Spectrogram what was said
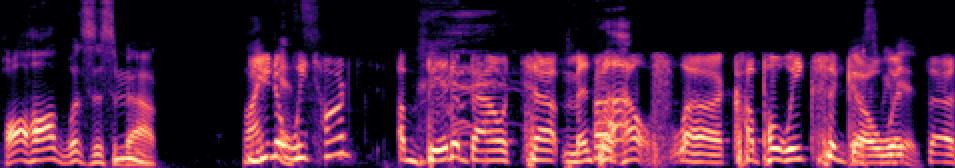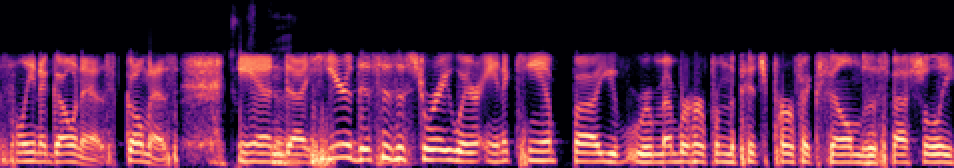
Paul Hall, what's this about? You know, we talked a bit about uh, mental health uh, a couple weeks ago Yes, we with uh, Selena Gomez. Gomez, and uh, here this is a story where Anna Camp, uh, you remember her from the Pitch Perfect films, especially.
